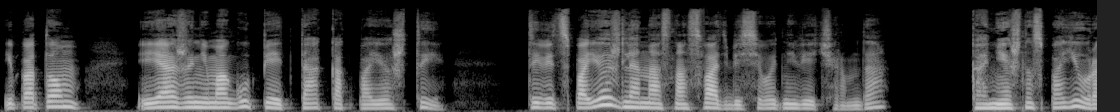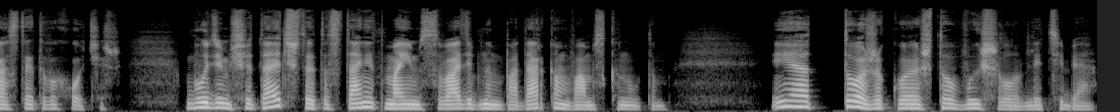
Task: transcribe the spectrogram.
И потом, я же не могу петь так, как поешь ты. Ты ведь споешь для нас на свадьбе сегодня вечером, да? Конечно, спою, раз ты этого хочешь. Будем считать, что это станет моим свадебным подарком вам с Кнутом. Я тоже кое-что вышила для тебя.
